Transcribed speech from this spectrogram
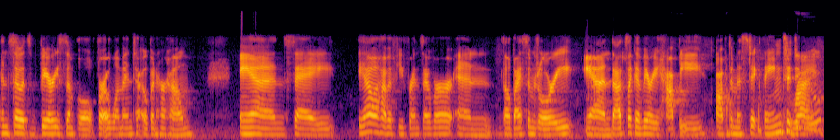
And so it's very simple for a woman to open her home and say, yeah, I'll have a few friends over and they'll buy some jewelry. And that's like a very happy, optimistic thing to do. Right.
